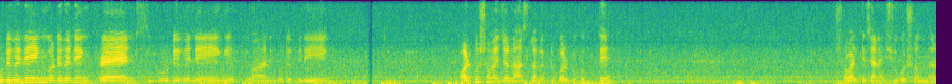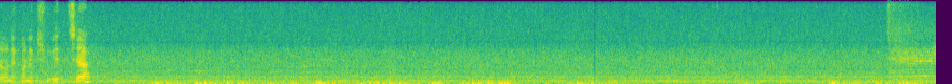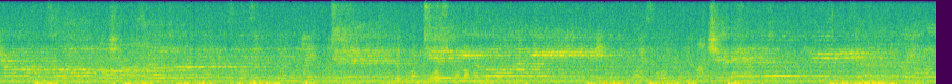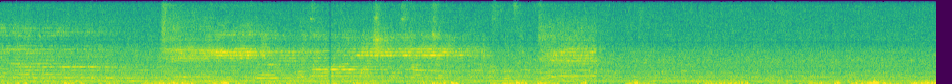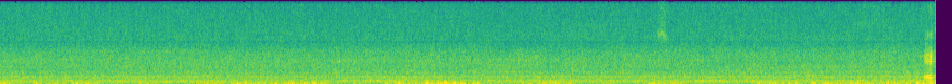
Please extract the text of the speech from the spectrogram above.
Good evening good evening friends good evening everyone good evening অল্প সময়ের জন্য আসলাম একটু গল্প করতে। সবাইকে জানাই শুভ সন্ধ্যার অনেক অনেক শুভেচ্ছা।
